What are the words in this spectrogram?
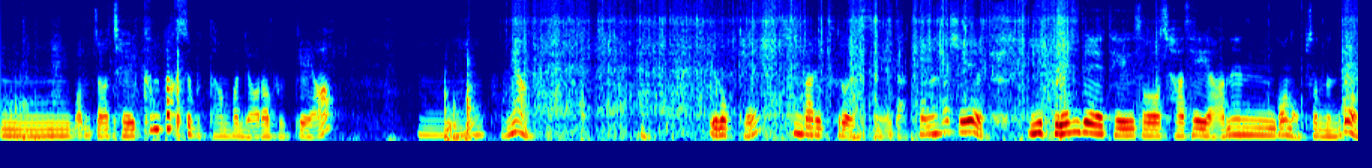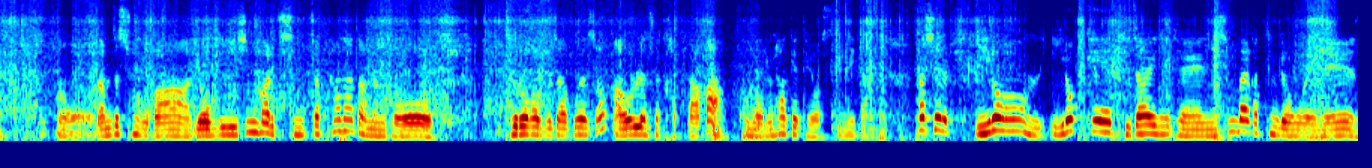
음, 먼저 제일 큰 박스부터 한번 열어볼게요. 음, 보면 이렇게 신발이 들어있습니다. 저는 사실 이 브랜드에 대해서 자세히 아는 건 없었는데 어, 남자친구가 여기 신발이 진짜 편하다면서 들어가 보자고 해서 아울렛에 갔다가 구매를 하게 되었습니다. 사실 이런 이렇게 디자인이 된 신발 같은 경우에는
